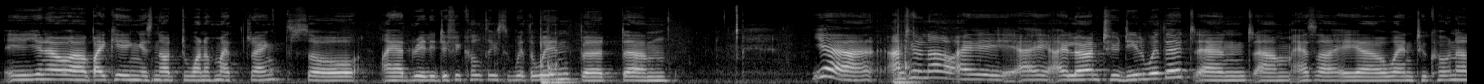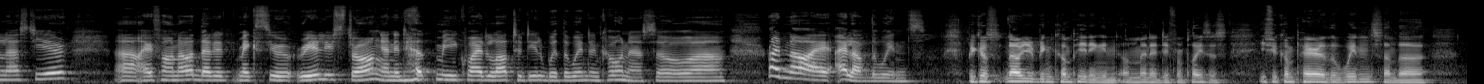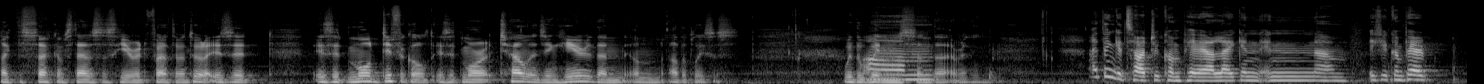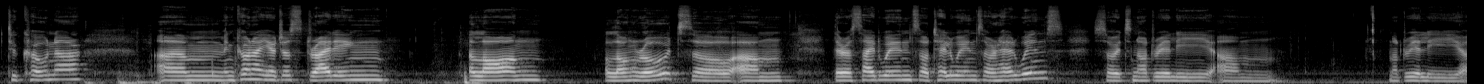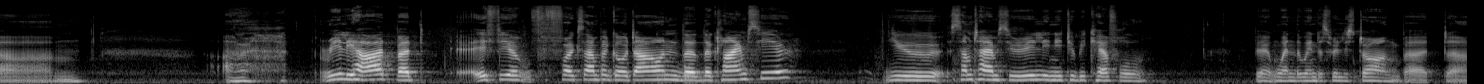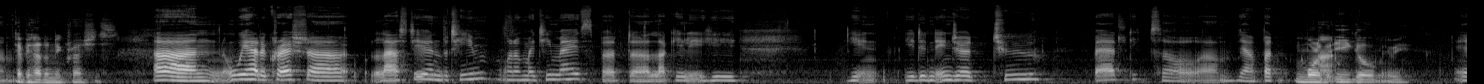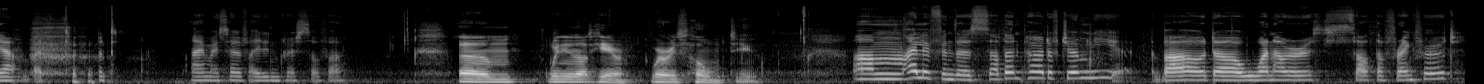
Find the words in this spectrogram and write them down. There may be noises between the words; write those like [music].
you know, uh, biking is not one of my strengths, so I had really difficulties with the wind. But um, yeah, until now, I, I, I learned to deal with it. And um, as I uh, went to Kona last year, uh, I found out that it makes you really strong, and it helped me quite a lot to deal with the wind in Kona. So uh, right now, I, I love the winds. Because now you've been competing in on many different places. If you compare the winds and the like the circumstances here at Fuerteventura, is it is it more difficult? Is it more challenging here than on other places? With the winds Um, and the everything. I think it's hard to compare. Like in in um, if you compare to Kona, um, in Kona you're just riding along a long road, so um, there are side winds or tailwinds or headwinds. So it's not really um, not really um, uh, really hard. But if you, for example, go down the, the climbs here, you sometimes you really need to be careful uh, when the wind is really strong. But um, Have you had any crashes? um, we had a crash uh, last year in the team, one of my teammates, but uh, luckily he he he didn't injure too badly. So um, yeah, but More uh, the ego, maybe. Yeah, [laughs] but but I myself I didn't crash so far. Um, when you're not here, where is home to you? Um, I live in the southern part of Germany, about uh, one hour south of Frankfurt.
